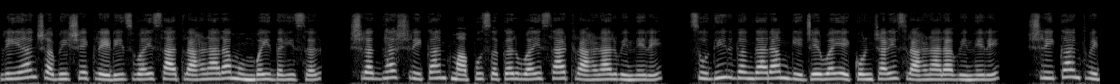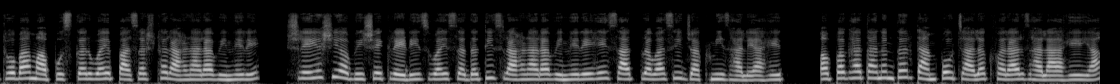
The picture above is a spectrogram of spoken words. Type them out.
रियांश अभिषेक रेडीज वय सात राहणारा मुंबई दहिसर श्रद्धा श्रीकांत मापुसकर वय साठ राहणार विन्हेरे सुधीर गंगाराम गिजे वय एकोणचाळीस राहणारा विन्हेरे श्रीकांत विठोबा मापुसकर वय पासष्ट राहणारा विन्हेरे श्रेयशी अभिषेक रेडीज वय सदतीस राहणारा विन्हेरे हे सात प्रवासी जखमी झाले आहेत. अपघातानंतर टॅम्पो चालक फरार झाला आहे. या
